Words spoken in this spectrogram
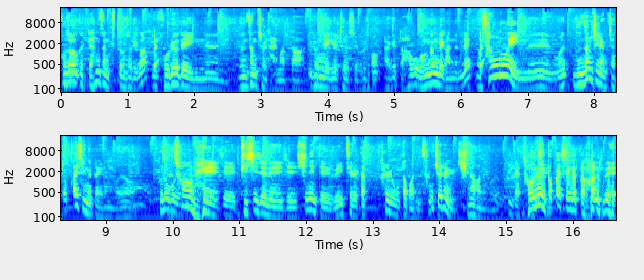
고등학교 때 항상 듣던 소리가 너 고려대에 있는 문상철 닮았다 이런 어. 얘기를 들었어요. 그래서 어 알겠다 하고 원광대 갔는데 너 상무에 있는 원- 문상철이랑 진짜 똑같이 생겼다 이러는 거예요. 그리고 처음에 이제 비시즌에 이제 신인 때 웨이트를 딱 하려고 딱 왔는데 상철이 형이 지나가는 거예요. 그러니까 저는 똑같이 생겼다고 하는데 네.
